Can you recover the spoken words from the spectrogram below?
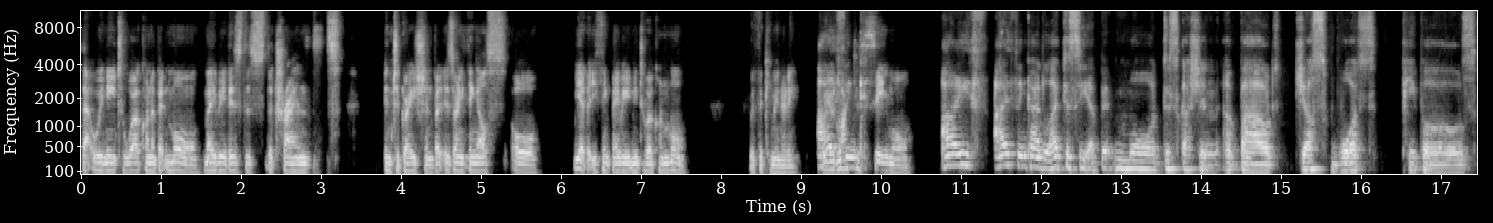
that we need to work on a bit more? Maybe it is this the trans integration, but is there anything else or yeah, that you think maybe you need to work on more with the community? Or you'd like to see more? I I think I'd like to see a bit more discussion about just what people's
